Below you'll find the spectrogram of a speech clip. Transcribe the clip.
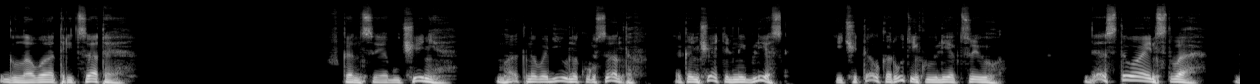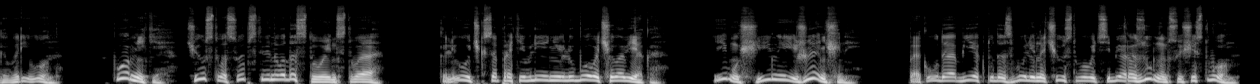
Глава 30 В конце обучения Мак наводил на курсантов окончательный блеск и читал коротенькую лекцию. «Достоинство», — говорил он. «Помните, чувство собственного достоинства. Ключ к сопротивлению любого человека, и мужчины, и женщины, покуда объекту дозволено чувствовать себя разумным существом,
